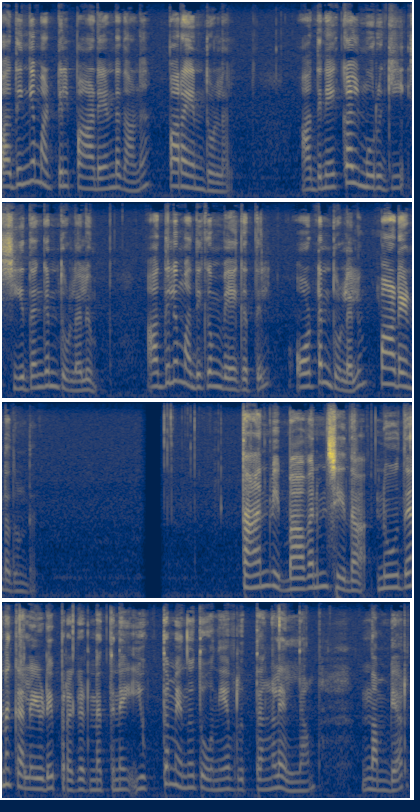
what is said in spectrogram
പതിഞ്ഞ മട്ടിൽ പാടേണ്ടതാണ് പറയൻ തുള്ളൽ. അതിനേക്കാൾ മുറുകി ശീതങ്കൻ തുള്ളലും അതിലും അധികം വേഗത്തിൽ ഓട്ടൻ തുള്ളലും പാടേണ്ടതുണ്ട്. താൻ വിഭാവനം ചെയ്ത നൂതന കലയുടെ പ്രകടനത്തിന് യുക്തമെന്ന് തോന്നിയ വൃത്തങ്ങളെല്ലാം നമ്പ്യാർ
